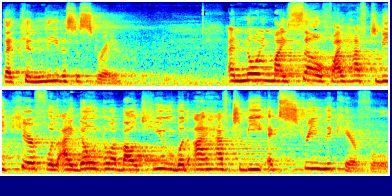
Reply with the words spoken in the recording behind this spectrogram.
that can lead us astray. And knowing myself, I have to be careful. I don't know about you, but I have to be extremely careful.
